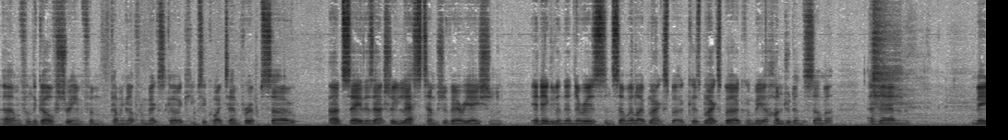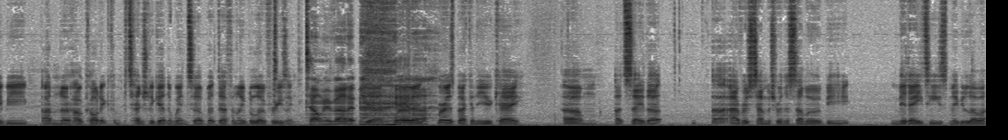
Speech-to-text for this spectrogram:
um, from the Gulf Stream, from coming up from Mexico, it keeps it quite temperate. So I'd say there's actually less temperature variation in England than there is in somewhere like Blacksburg, because Blacksburg can be 100 in the summer, and then maybe I don't know how cold it can potentially get in the winter, but definitely below freezing. Tell me about it. Yeah. Whereas, uh, whereas back in the UK, um, I'd say that uh, average temperature in the summer would be mid 80s, maybe lower,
